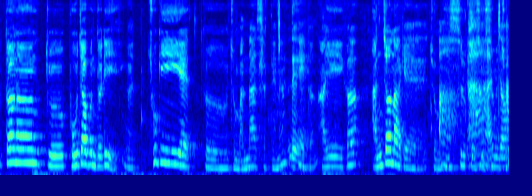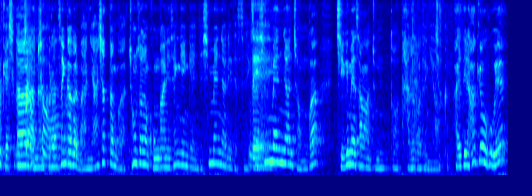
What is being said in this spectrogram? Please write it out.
일단은 그 보호자분들이 그 초기에 그 좀 만났을 때는 네. 일단 아이가 안전하게 좀 아, 있을 곳이 아, 있으면 안전. 좋겠다라는 그렇죠. 그런 생각을 많이 하셨던 것 같아요. 청소년 공간이 생긴 게 이제 십몇 년이 됐으니까 네. 십몇 년 전과 지금의 상황은 좀 더 다르거든요. 그 아이들이 학교 후에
